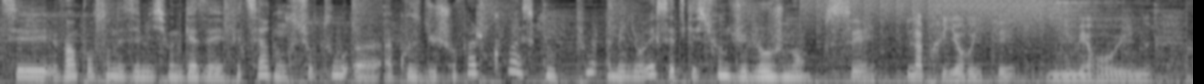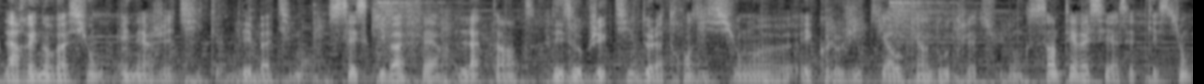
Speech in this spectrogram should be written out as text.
c'est 20% des émissions de gaz à effet de serre, donc surtout euh, à cause du chauffage. Comment est-ce qu'on peut améliorer cette question du logement? C'est la priorité numéro une, la rénovation énergétique des bâtiments. C'est ce qui va faire l'atteinte des objectifs de la transition euh, écologique, il n'y a aucun doute là-dessus. Donc s'intéresser à cette question,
